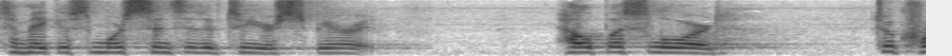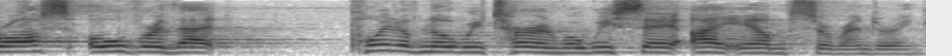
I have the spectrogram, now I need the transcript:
to make us more sensitive to your spirit. Help us, Lord, to cross over that point of no return where we say, I am surrendering.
